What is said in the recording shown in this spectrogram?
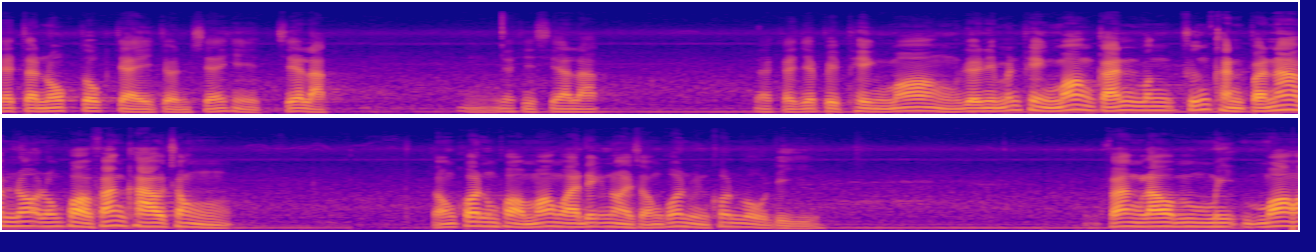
จะตะนกตกใจจนเสียเหตุเสียหลักอืมจะสิเสียหลักแล้วก็จะไปเพ่งมอง เดี๋ยวนี้มันเพ่งมองกันบางถึงขันประนามเนาะหลวงพ่อฟังข่าวช่อง สองคนพ่อมองว่าเด็กหน่อยสองคนเป็นคนเบดี ฟังเรามีมอง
